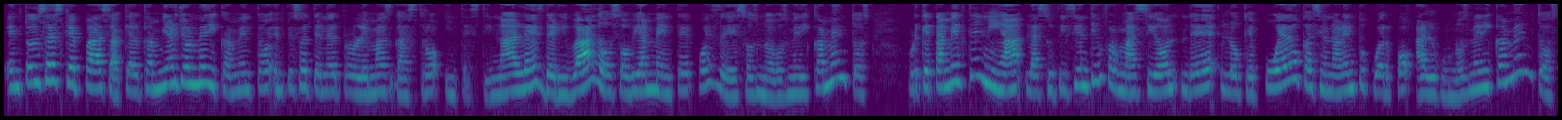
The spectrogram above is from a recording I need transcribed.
Entonces, ¿qué pasa? Que al cambiar yo el medicamento empiezo a tener problemas gastrointestinales derivados, obviamente, pues de esos nuevos medicamentos, porque también tenía la suficiente información de lo que puede ocasionar en tu cuerpo algunos medicamentos.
